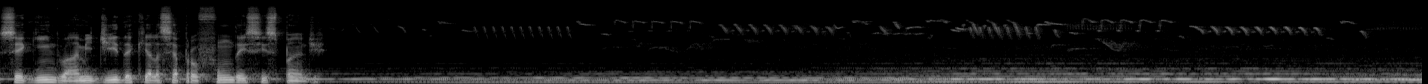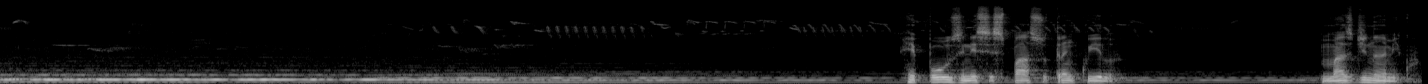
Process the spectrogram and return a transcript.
Seguindo-a à medida que ela se aprofunda e se expande. repouse nesse espaço tranquilo, mas dinâmico,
